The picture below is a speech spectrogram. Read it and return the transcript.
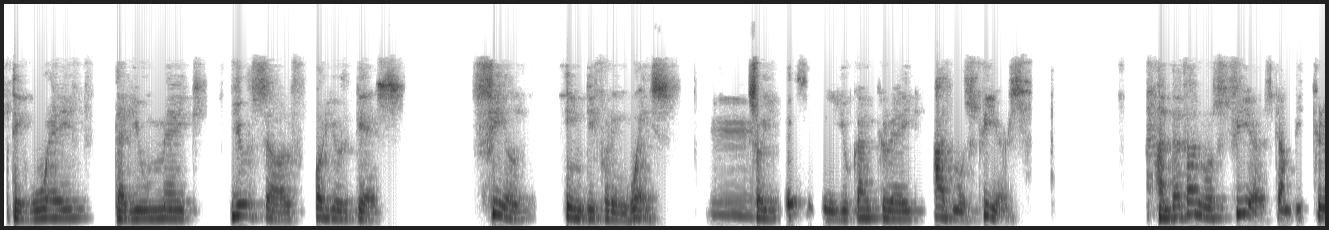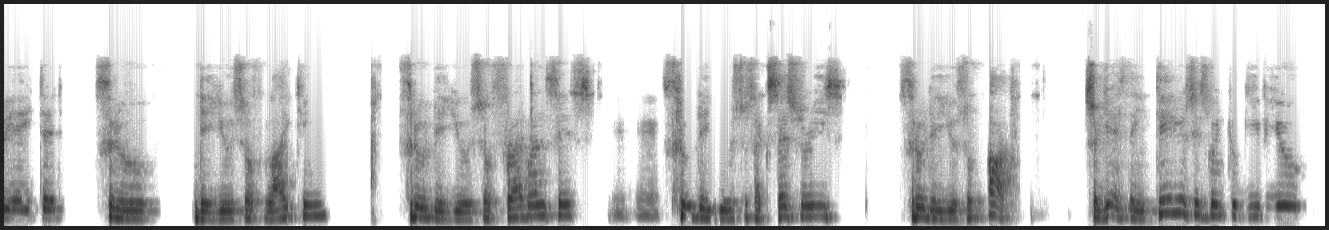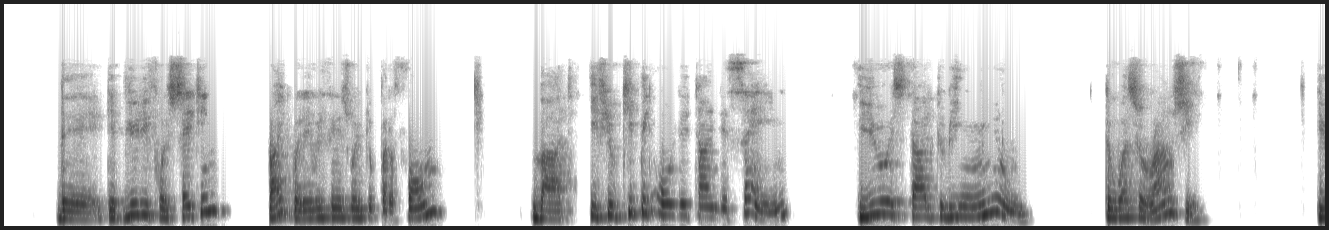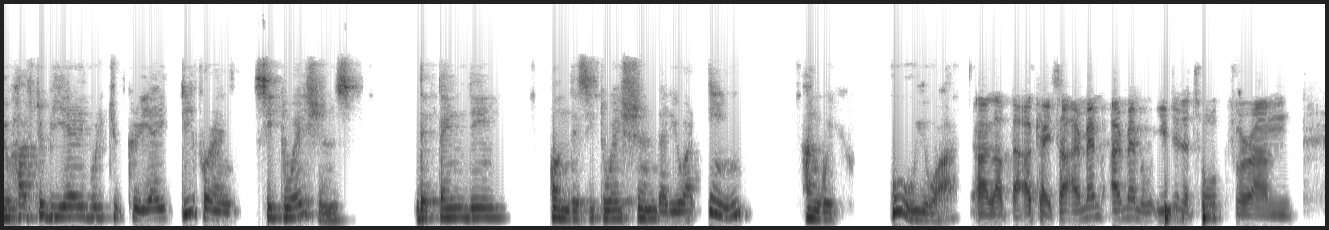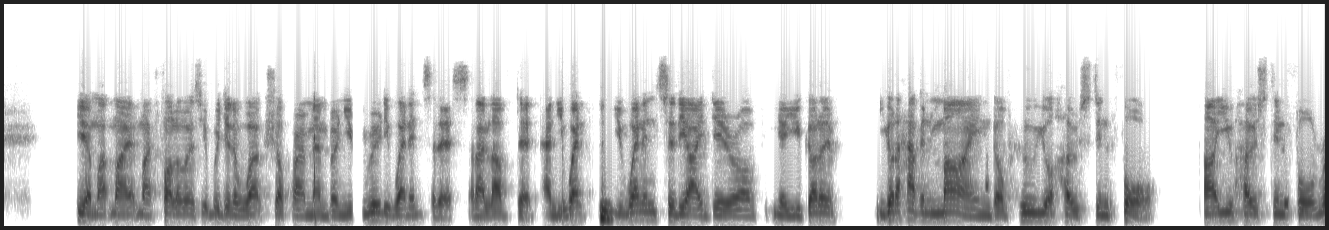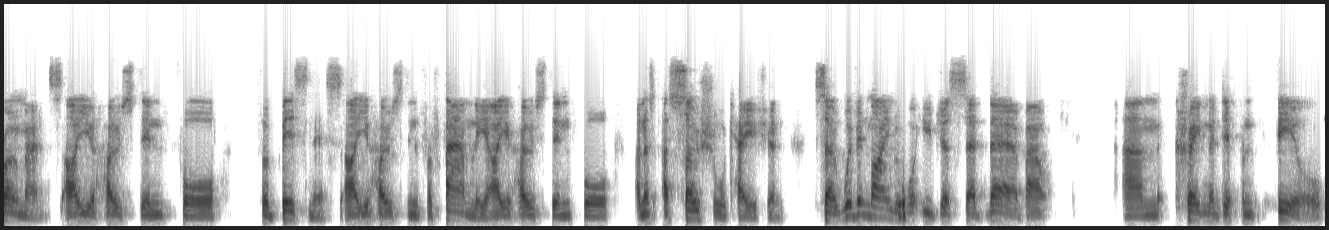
the way that you make yourself or your guests feel in different ways. Mm, So basically, you can create atmospheres. And that atmospheres can be created through the use of lighting, through the use of fragrances, mhm. through the use of accessories, through the use of art. So yes, the interiors is going to give you the, the beautiful setting, right, where everything is going to perform. But if you keep it all the time the same, you start to be immune to what surrounds you. You have to be able to create different situations depending on the situation that you are in and with who you are. I love that. Okay, so I remember. I remember you did a talk for um, yeah, my, my my followers. We did a workshop. I remember, and you really went into this, and I loved it. And you went Mm. you went into the idea of you know you got to you got to have in mind of who you're hosting for. Are you hosting for romance? Are you hosting for for business? Are you hosting for family? Are you hosting for an, a social occasion? So, with in mind with what you just said there about um, creating a different feel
